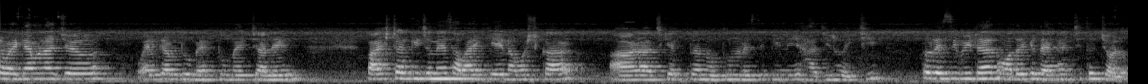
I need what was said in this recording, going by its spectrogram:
সবাই কেমন আছো? Welcome to back to my channel five star কিচেনে সবাইকে নমস্কার। আর আজকে একটা নতুন রেসিপি নিয়ে হাজির হয়েছি। তো রেসিপিটা তোমাদেরকে দেখাচ্ছি, তো চলো।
